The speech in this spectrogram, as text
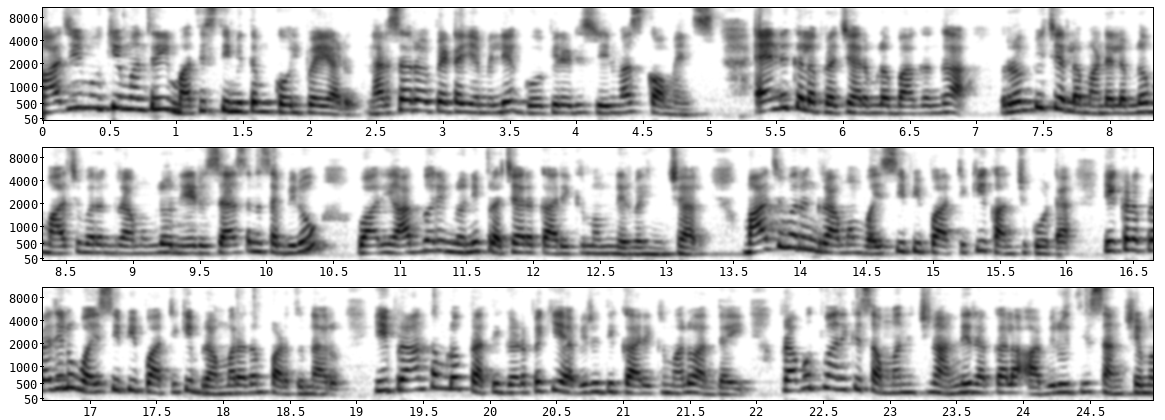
మాజీ ముఖ్యమంత్రి మతి స్థిమితం కోల్పోయాడు. Narasaraopet MLA Gopireddy Srinivas comments. ఎన్నికల ప్రచారంలో భాగంగా రొంపిచెర్ల మండలంలో మాచివరం గ్రామంలో నేడు శాసనసభ్యులు వారి ఆధ్వర్యంలోని ప్రచార కార్యక్రమం నిర్వహించారు. మాచివరం గ్రామం వైసీపీ పార్టీకి కంచుకోట. ఇక్కడ ప్రజలు వైసీపీ పార్టీకి బ్రహ్మరథం పడుతున్నారు. ఈ ప్రాంతంలో ప్రతి గడపకి అభివృద్ధి కార్యక్రమాలు అందాయి. ప్రభుత్వానికి సంబంధించిన అన్ని రకాల అభివృద్ధి సంక్షేమ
